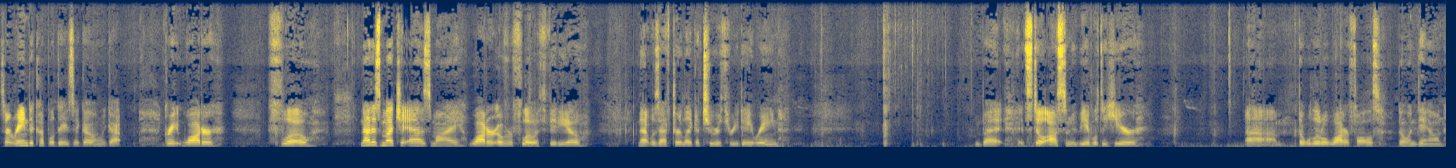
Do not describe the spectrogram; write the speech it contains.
So it rained a couple days ago and we got great water flow. Not as much as my water overfloweth video. That was after like a two or three day rain. But it's still awesome to be able to hear um, the little waterfalls going down.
